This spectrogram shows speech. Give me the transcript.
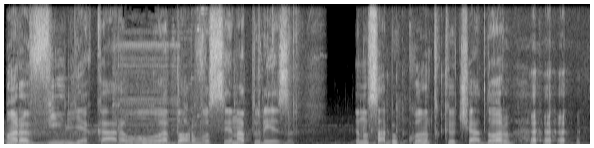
maravilha, cara. Oh, adoro você, natureza. Você não sabe o quanto que eu te adoro.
